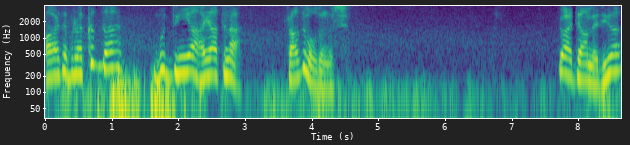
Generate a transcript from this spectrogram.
Arada bırakıp da bu dünya hayatına razı mı oldunuz? Yol devam ediyor.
